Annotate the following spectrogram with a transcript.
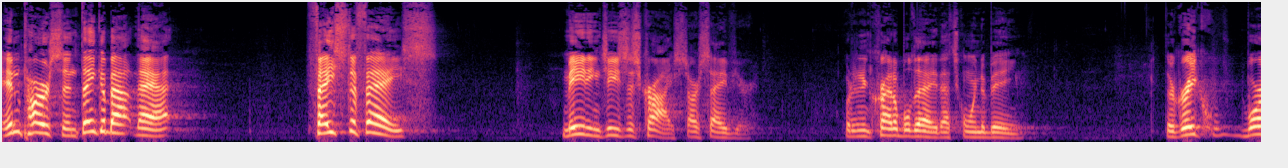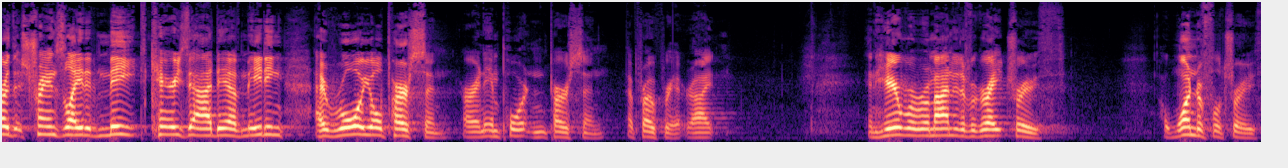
in person. Think about that. Face to face, meeting Jesus Christ, our Savior. What an incredible day that's going to be. The Greek word that's translated meet carries the idea of meeting a royal person or an important person. Appropriate, right? And here we're reminded of a great truth, a wonderful truth.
